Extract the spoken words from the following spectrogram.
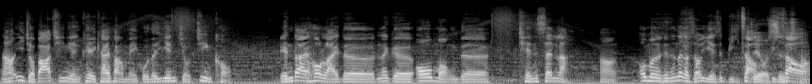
然后一九八七年可以开放美国的烟酒进口，连带后来的那个欧盟的前身啦。啊，欧盟可能那个时候也是比照比照，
